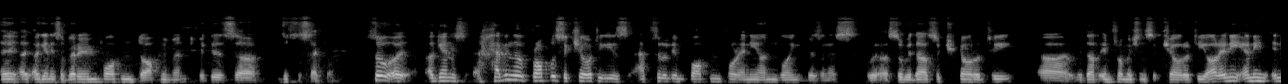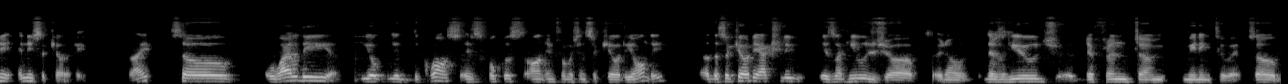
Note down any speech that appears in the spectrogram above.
again is a very important document because uh, just a second. So uh, again, having a proper security is absolutely important for any ongoing business. Uh, so without security, uh, without information security or any any any, any security, right? So while the your, your, the course is focused on information security only, uh, the security actually is a huge uh, you know there's a huge different um, meaning to it. So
